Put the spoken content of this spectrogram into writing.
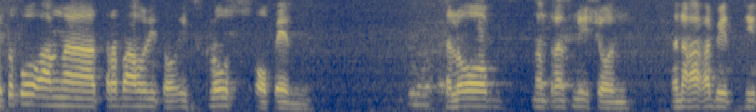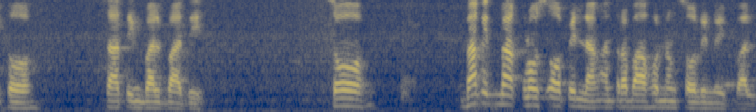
Ito po ang ah, trabaho nito is close open sa loob ng transmission na nakakabit dito sa ating valve body. So, bakit ba close open lang ang trabaho ng solenoid valve?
